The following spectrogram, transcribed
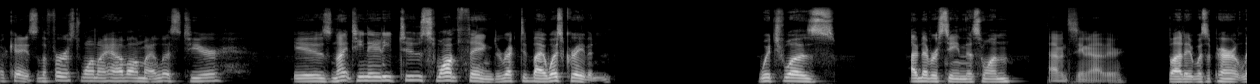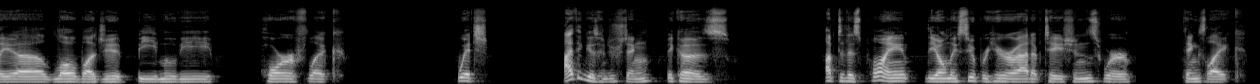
Okay, so the first one I have on my list here is 1982 Swamp Thing, directed by Wes Craven, which was. I've never seen this one, I haven't seen it either. but it was apparently a low budget B movie horror flick, which I think is interesting because up to this point, the only superhero adaptations were things like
